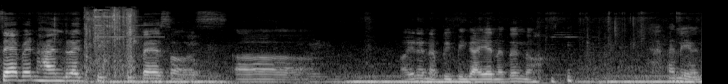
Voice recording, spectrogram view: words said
760 pesos. Ah, ayun na, nabibigayan na dun, no? ano yun?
